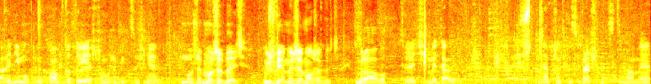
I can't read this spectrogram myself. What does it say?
Ale nie mówmy chłop, bo to jeszcze może być coś, nie? Może być. Może być. Już wiemy, że może być. Brawo. Lecimy dalej. Na początku sprawdźmy co tu mamy.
